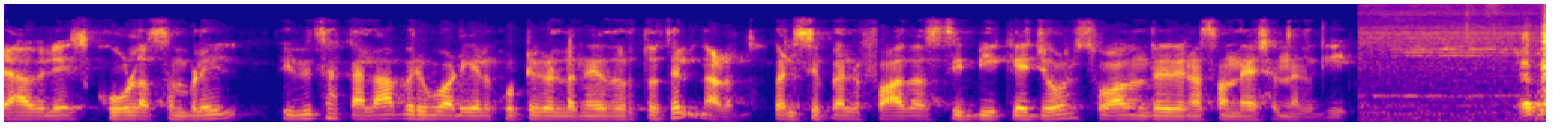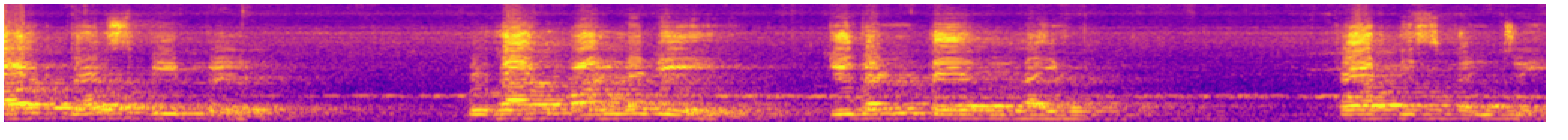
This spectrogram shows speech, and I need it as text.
രാവിലെ സ്കൂൾ അസംബ്ലിയിൽ വിവിധ കലാപരിപാടികൾ കുട്ടികളുടെ നേതൃത്വത്തിൽ നടന്നു. Principal father C B K John സ്വാതന്ത്ര്യദിന സന്ദേശം നൽകി. About those people who have already given their life for this country.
